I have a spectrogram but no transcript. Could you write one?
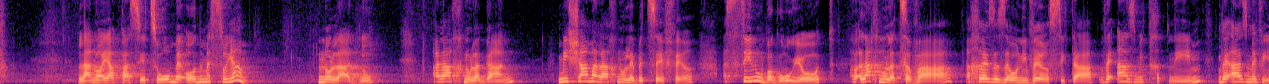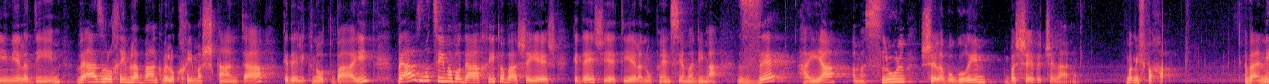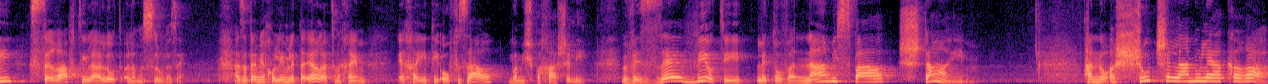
לנו היה פס יצור מאוד מסוים. נולדנו, הלכנו לגן, משם הלכנו לבית ספר, עשינו בגרויות, הלכנו לצבא, אחרי זה זה אוניברסיטה, ואז מתחתנים, ואז מביאים ילדים, ואז הולכים לבנק ולוקחים משכנתה כדי לקנות בית, ואז מוצאים עבודה הכי טובה שיש, כדי שתהיה לנו פנסיה מדהימה. זה היה המסלול של הבוגרים בשבט שלנו, במשפחה. ואני סירבתי לעלות על המסלול הזה. אז אתם יכולים לתאר לעצמכם איך הייתי עוף זר במשפחה שלי. וזה הביא אותי לתובנה מספר שתיים. הנואשות שלנו להכרה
